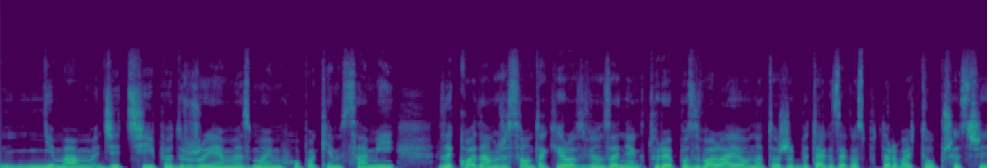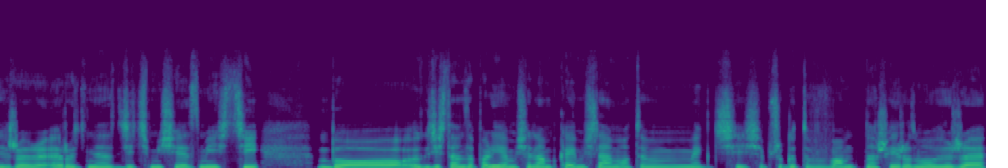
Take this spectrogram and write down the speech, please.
nie mam dzieci, podróżujemy z moim chłopakiem sami. Zakładam, że są takie rozwiązania, które pozwalają na to, żeby tak zagospodarować tą przestrzeń, że rodzina z dziećmi się zmieści, bo gdzieś tam zapaliła mi się lampka i myślałam o tym, jak dzisiaj się przygotowywałam do naszej rozmowy, że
